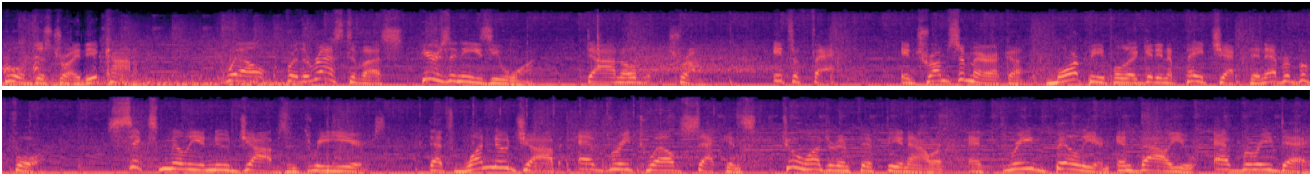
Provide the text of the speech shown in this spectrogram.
who'll destroy the economy? Well, for the rest of us, here's an easy one Donald Trump. It's a fact. In Trump's America, more people are getting a paycheck than ever before. Six million new jobs in three years. That's one new job every 12 seconds, 250 an hour, and 3 billion in value every day.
